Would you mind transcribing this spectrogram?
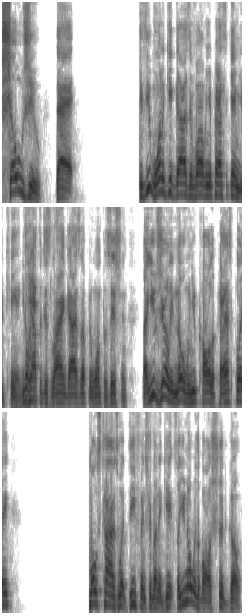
shows you that if you want to get guys involved in your passing game, you can. You don't Yeah. have to just line guys up in one position. Like you generally know when you call a pass play, most times what defense you're going to get, so you know where the ball should go.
